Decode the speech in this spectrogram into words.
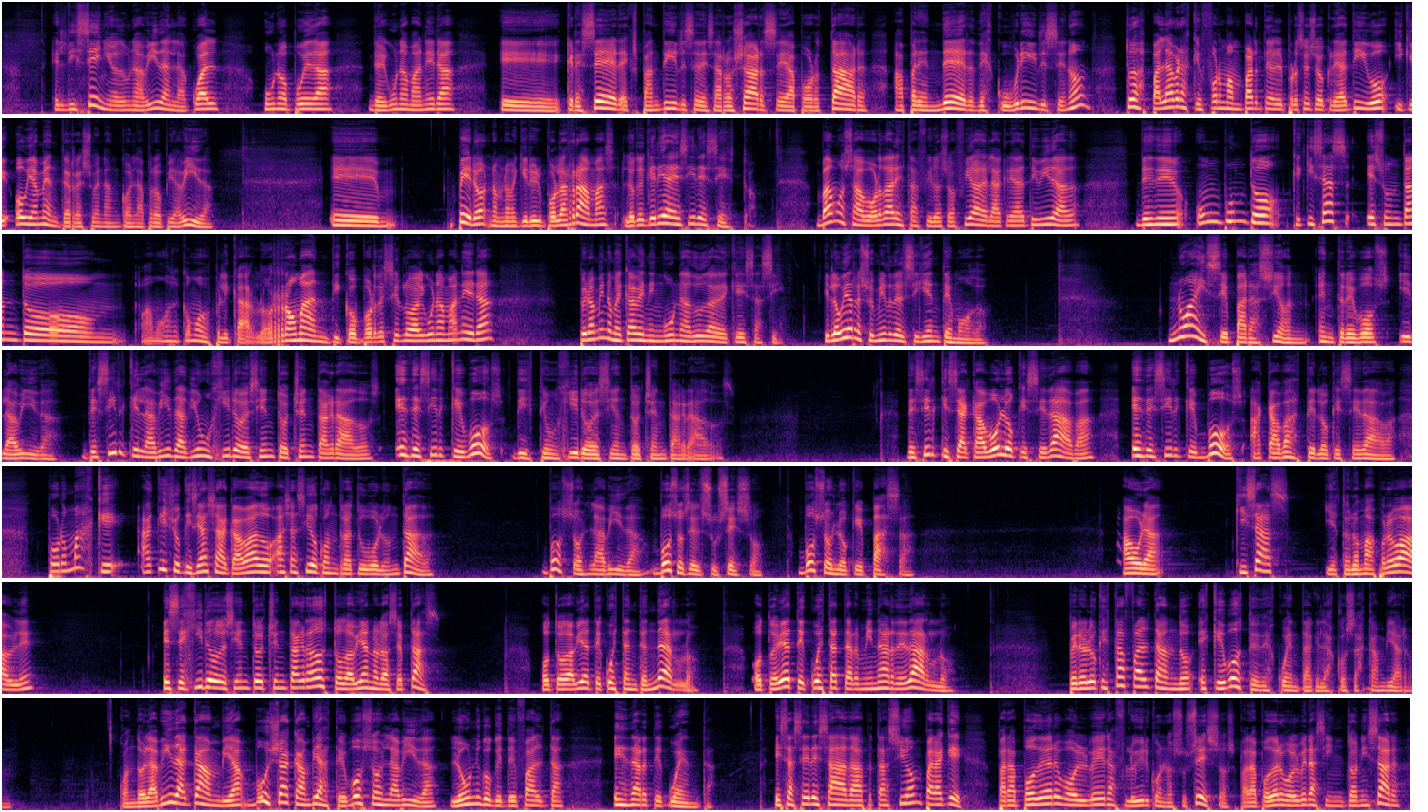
el diseño de una vida en la cual uno pueda de alguna manera eh, crecer, expandirse, desarrollarse, aportar, aprender, descubrirse, ¿no? Todas palabras que forman parte del proceso creativo y que obviamente resuenan con la propia vida. Eh, pero, no, no me quiero ir por las ramas, lo que quería decir es esto. Vamos a abordar esta filosofía de la creatividad desde un punto que quizás es un tanto, vamos, ¿cómo explicarlo? Romántico, por decirlo de alguna manera, pero a mí no me cabe ninguna duda de que es así. Y lo voy a resumir del siguiente modo. No hay separación entre vos y la vida. Decir que la vida dio un giro de 180 grados es decir que vos diste un giro de 180 grados. Decir que se acabó lo que se daba es decir que vos acabaste lo que se daba, por más que aquello que se haya acabado haya sido contra tu voluntad. Vos sos la vida, vos sos el suceso, vos sos lo que pasa. Ahora, quizás, y esto es lo más probable, ese giro de 180 grados todavía no lo aceptás. O todavía te cuesta entenderlo. O todavía te cuesta terminar de darlo. Pero lo que está faltando es que vos te des cuenta que las cosas cambiaron. Cuando la vida cambia, vos ya cambiaste, vos sos la vida, lo único que te falta es darte cuenta. Es hacer esa adaptación para qué? Para poder volver a fluir con los sucesos, para poder volver a sintonizar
